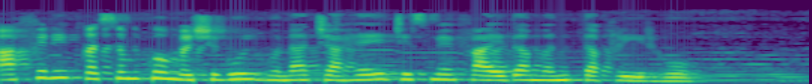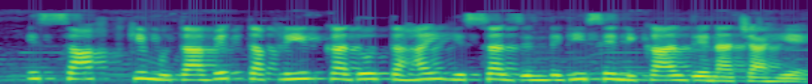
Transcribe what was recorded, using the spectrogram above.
آخری قسم کو مشغول ہونا چاہے جس میں فائدہ مند تقریر ہو۔ اس ساخت کے مطابق تقریر کا دو تہائی حصہ زندگی سے نکال دینا چاہیے۔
